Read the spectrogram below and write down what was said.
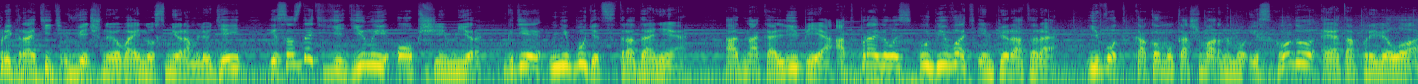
прекратить вечную войну с миром людей и создать единый общий мир, где не будет страдания. Однако Липия отправилась убивать Императора, и вот к какому кошмарному исходу это привело.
